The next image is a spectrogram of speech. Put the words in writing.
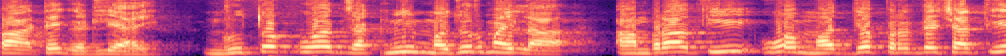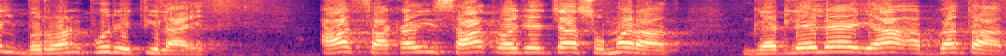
पहाटे घडली आहे. मृतक व जखमी मजूर महिला अमरावती व मध्य प्रदेशातील बुरहानपूर येथील आहेत. आज सकाळी सात वाजेच्या सुमारास घडलेल्या या अपघातात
